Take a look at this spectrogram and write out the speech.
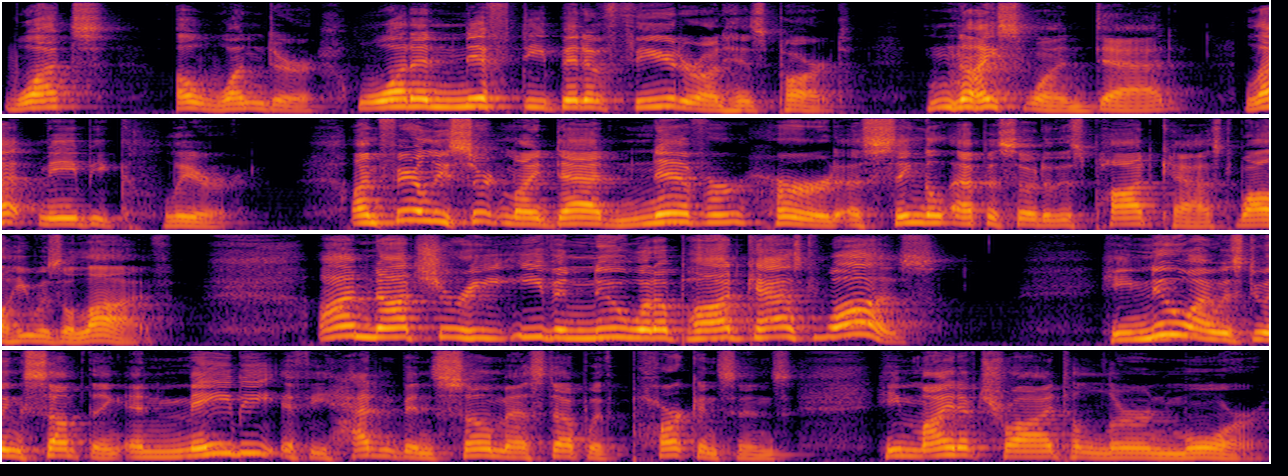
What a wonder! What a nifty bit of theater on his part! Nice one, Dad. Let me be clear. I'm fairly certain my dad never heard a single episode of this podcast while he was alive. I'm not sure he even knew what a podcast was. He knew I was doing something, and maybe if he hadn't been so messed up with Parkinson's, he might have tried to learn more.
